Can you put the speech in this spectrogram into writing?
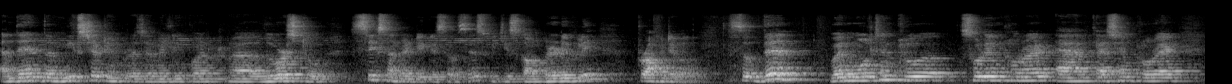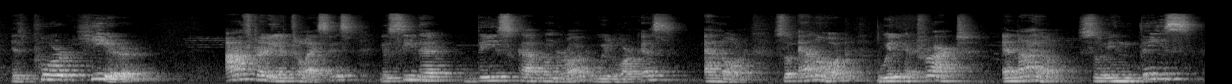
and then the mixture temperature melting point uh, lowers to 600 degrees celsius which is comparatively profitable. So then when molten sodium chloride and calcium chloride is poured here after electrolysis you see that this carbon rod will work as anode. So anode will attract anion. So in these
